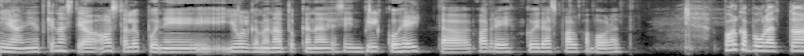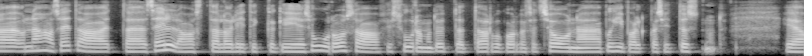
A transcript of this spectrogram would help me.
ja nii, et kenasti aasta lõpuni julgeme natukene siin pilku heita. Kadri, kuidas palga poolelt? palga poolelt äh, on näha seda, et äh, sel aastal olid ikkagi suur osa siis suurema töötajate arvuga organisatsioone põhipalkasid tõstnud ja,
